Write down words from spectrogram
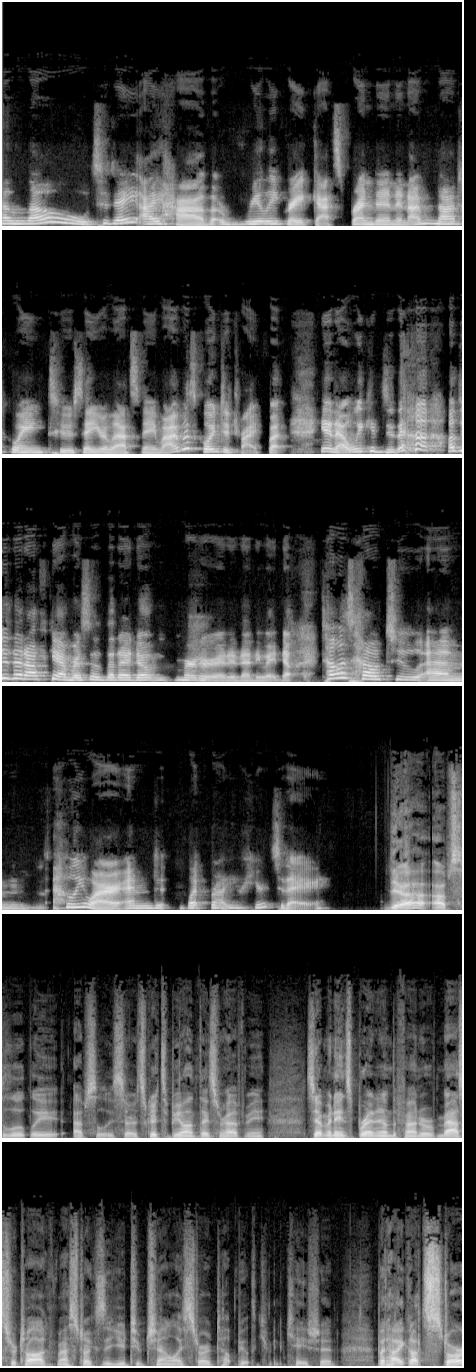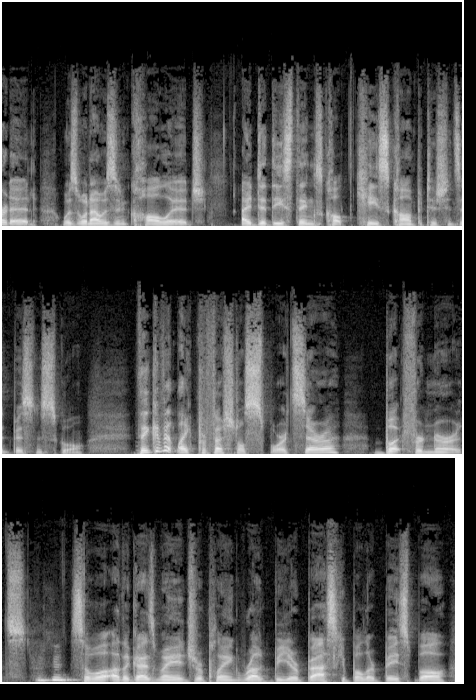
Hello. Today I have a really great guest, Brenden, and I'm not going to say your last name. I was going to try, but you know, we could do that. I'll do that off camera so that I don't murder it in any way. No, tell us how to, um, who you are and what brought you here today. Yeah, absolutely. Absolutely, sir. It's great to be on. Thanks for having me. So, yeah, my name's Brenden. I'm the founder of MasterTalk. Master Talk is a YouTube channel I started to help people with communication. But how I got started was when I was in college. I did these things called case competitions in business school. Think of it like professional sports, Sarah, but for nerds. Mm-hmm. So while other guys my age were playing rugby or basketball or baseball,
